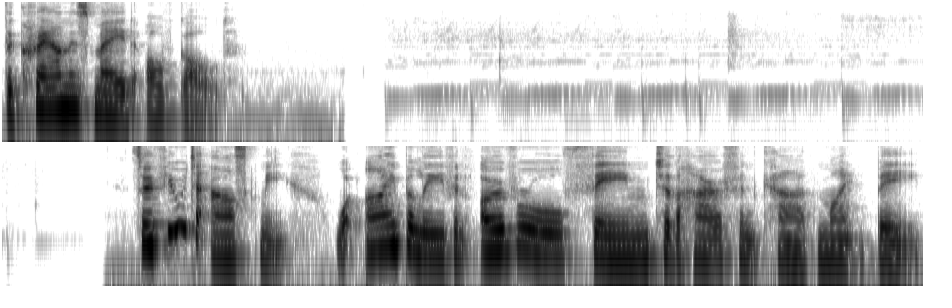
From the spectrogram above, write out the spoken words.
The crown is made of gold. So if you were to ask me what I believe an overall theme to the Hierophant card might be,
